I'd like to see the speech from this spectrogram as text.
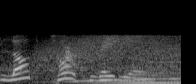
Blog Talk Radio.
